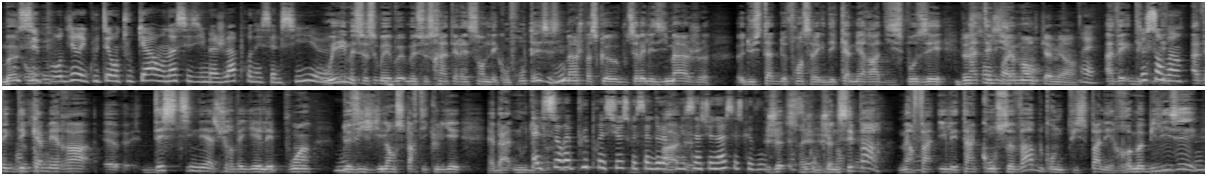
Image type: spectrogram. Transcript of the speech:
Bah, c'est pour dire, écoutez, en tout cas, on a ces images-là, prenez celles-ci. Euh. Oui, mais ce, mais, ce, serait intéressant de les confronter, ces mmh. images, parce que vous savez, les images euh, du Stade de France avec des caméras disposées intelligemment. caméras. Avec des, 220. avec des caméras destinées à surveiller les points mmh. de vigilance particuliers. Eh ben, nous Elles seraient plus précieuses que celles de la ah, police nationale, c'est ce que vous Je, je ne sais pas, mais enfin, il est inconcevable qu'on ne puisse pas les remobiliser. Mmh.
